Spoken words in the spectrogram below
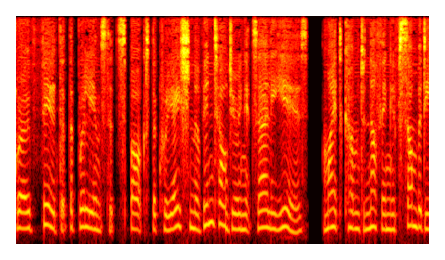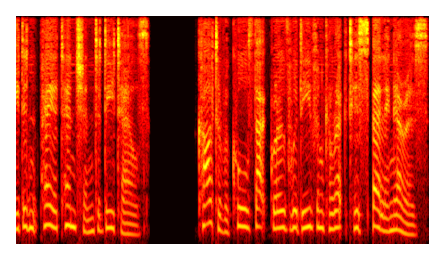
Grove feared that the brilliance that sparked the creation of Intel during its early years, might come to nothing if somebody didn't pay attention to details. Carter recalls that Grove would even correct his spelling errors.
